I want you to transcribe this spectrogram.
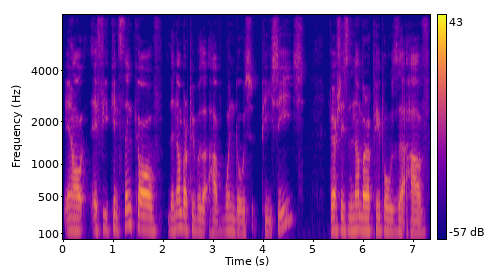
you know, if you can think of the number of people that have Windows PCs versus the number of people that have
